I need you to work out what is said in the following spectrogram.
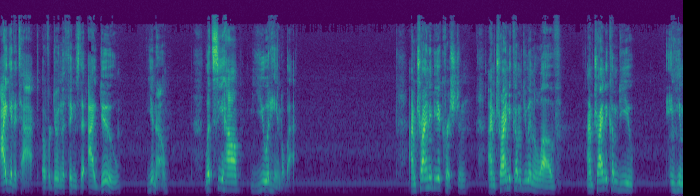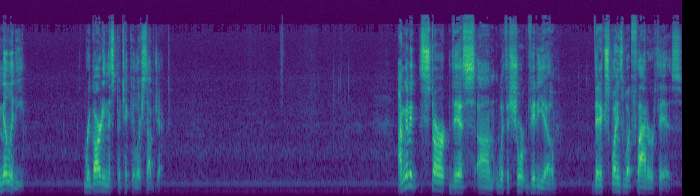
I get attacked over doing the things that I do, you know, let's see how you would handle that. I'm trying to be a Christian. I'm trying to come to you in love. I'm trying to come to you in humility regarding this particular subject. I'm going to start this um, with a short video that explains what flat Earth is.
